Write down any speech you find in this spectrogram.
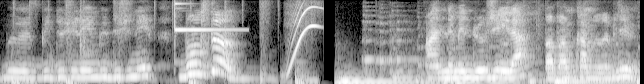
Bir, bir düşüneyim, bir düşüneyim. Buldum. Annemin rujuyla babamı kandırabilir miyim?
